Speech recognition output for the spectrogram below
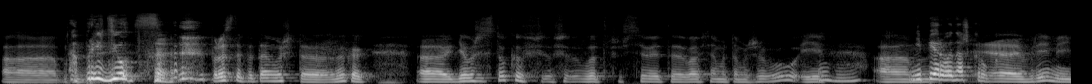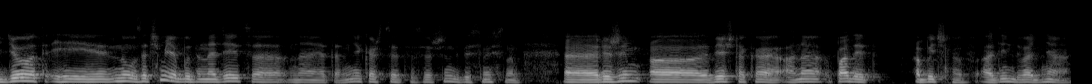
а, а придется. Просто потому что, ну как, я уже столько вот все это во всем этом живу и угу. а, не первый наш круг. Э, время идет и ну зачем я буду надеяться на это? Мне кажется это совершенно бессмысленным. Э, режим э, вещь такая, она падает обычно в один-два дня.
